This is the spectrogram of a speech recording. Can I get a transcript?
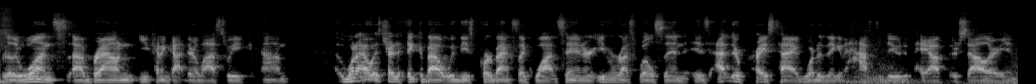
really once. Uh, Brown, you kind of got there last week. Um, what I always try to think about with these quarterbacks like Watson or even Russ Wilson is at their price tag, what are they going to have to do to pay off their salary? And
